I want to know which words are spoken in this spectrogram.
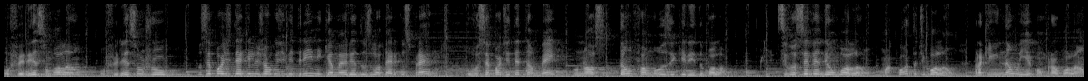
ofereça um bolão, ofereça um jogo. Você pode ter aqueles jogos de vitrine que a maioria dos lotéricos pregam, ou você pode ter também o nosso tão famoso e querido bolão. Se você vender um bolão, uma cota de bolão, para quem não ia comprar o bolão,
